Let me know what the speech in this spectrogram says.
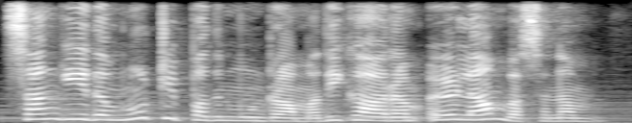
சங்கீதம் நூற்றி பதிமூன்றாம் அதிகாரம் ஏழாம் வசனம்.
